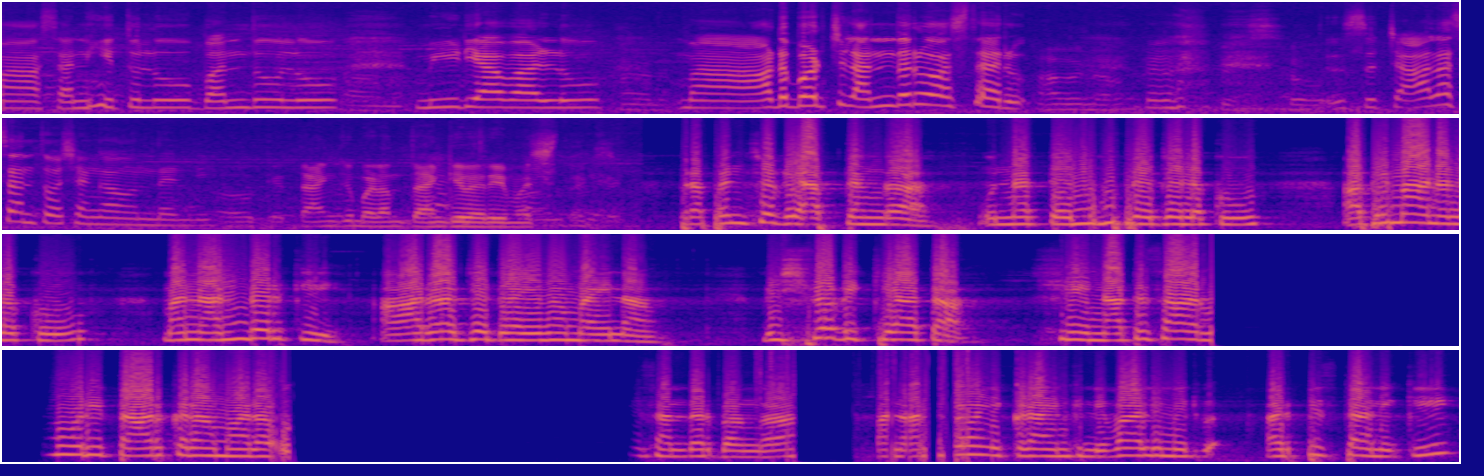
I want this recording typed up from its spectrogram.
మా సన్నిహితులు బంధువులు మీడియా వాళ్ళు మా ఆడబడుచులు అందరూ వస్తారు. సో చాలా సంతోషంగా ఉందండి. Okay thank you madam thank you very much ప్రపంచవ్యాప్తంగా ఉన్న తెలుగు ప్రజలకు అభిమానులకు మనందరికీ ఆరాధ్య దైవమైన విశ్వవిఖ్యాత శ్రీ నటసార్ మూరి తారక రామారావు సందర్భంగా మనందరం ఇక్కడ ఆయనకి నివాళి అర్పిస్తానికి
